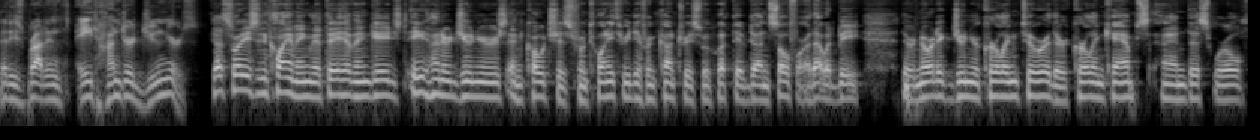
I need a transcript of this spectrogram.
that he's brought in 800 juniors. That's what he's been claiming that they have engaged 800 juniors and coaches from 23 different countries with what they've done so far. That would be their Nordic Junior Curling Tour, their curling camps, and this World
